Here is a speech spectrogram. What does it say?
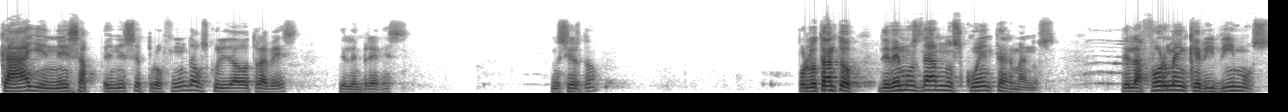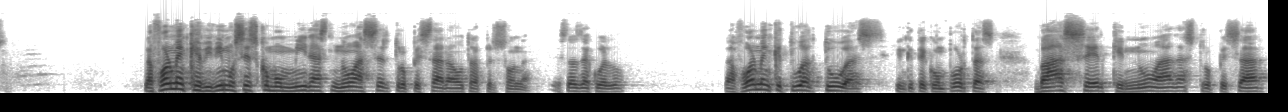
Cae en esa, en esa profunda oscuridad otra vez del embriaguez. ¿No es cierto? Por lo tanto, debemos darnos cuenta, hermanos, de la forma en que vivimos. La forma en que vivimos es como miras no hacer tropezar a otra persona. ¿Estás de acuerdo? La forma en que tú actúas, en que te comportas, va a hacer que no hagas tropezar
